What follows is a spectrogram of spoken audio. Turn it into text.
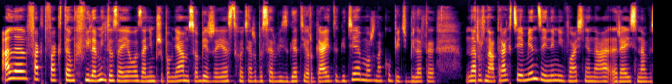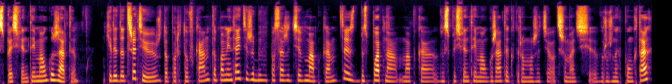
ale fakt faktem chwilę mi to zajęło, zanim przypomniałam sobie, że jest chociażby serwis Get Your Guide, gdzie można kupić bilety na różne atrakcje, między innymi właśnie na rejs na Wyspę Świętej Małgorzaty. Kiedy dotrzecie już do portu w Cannes, to pamiętajcie, żeby wyposażyć się w mapkę. To jest bezpłatna mapka Wyspy Świętej Małgorzaty, którą możecie otrzymać w różnych punktach.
